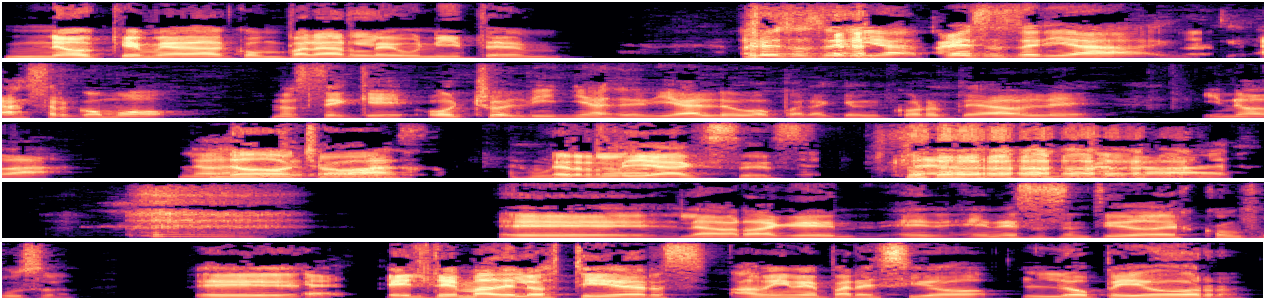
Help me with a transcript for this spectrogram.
no que me haga comprarle un ítem. Pero eso sería, pero eso sería hacer como, no sé qué, ocho líneas de diálogo para que el corte hable y no da. No, chaval. trabajo, Early trabajo. access. Claro. Eh, la verdad que en, en ese sentido es confuso. Eh, Claro. el tema de los tiers a mí me pareció lo peor,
